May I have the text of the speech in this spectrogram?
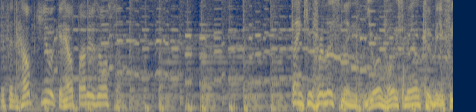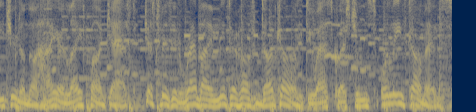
If it helped you, it can help others also. Thank you for listening. Your voicemail could be featured on the Higher Life podcast. Just visit rabbiminterhoff.com to ask questions or leave comments.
